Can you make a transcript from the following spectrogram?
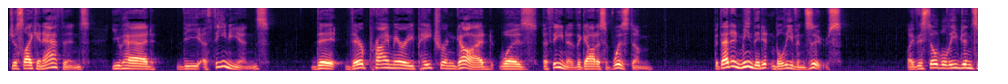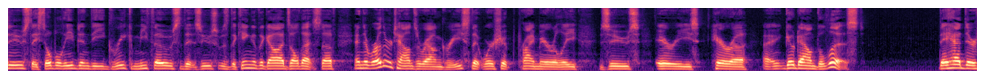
Just like in Athens, you had the Athenians, that their primary patron god was Athena, the goddess of wisdom. But that didn't mean they didn't believe in Zeus. Like they still believed in Zeus, they still believed in the Greek mythos that Zeus was the king of the gods, all that stuff. And there were other towns around Greece that worshipped primarily Zeus, Ares, Hera, uh, go down the list. They had their,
